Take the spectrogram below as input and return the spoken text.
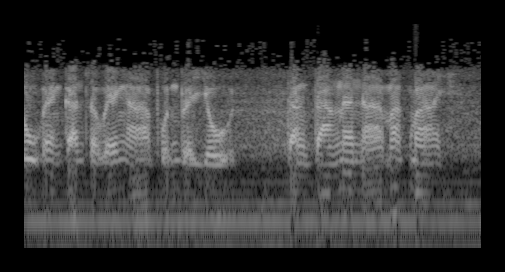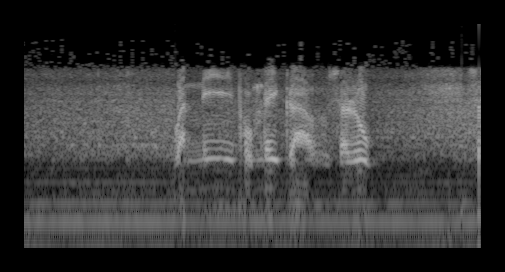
ถุแห่งการแสวงหาผลประโยชน์ต่างๆ นานามากมาย วันนี้ผมได้กล่าวสรุป ส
